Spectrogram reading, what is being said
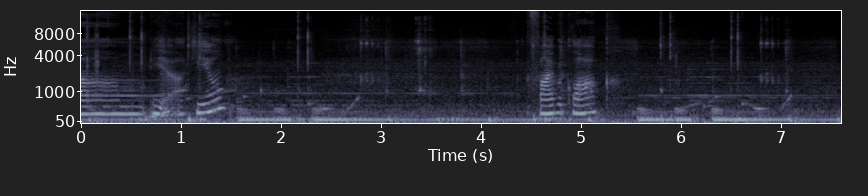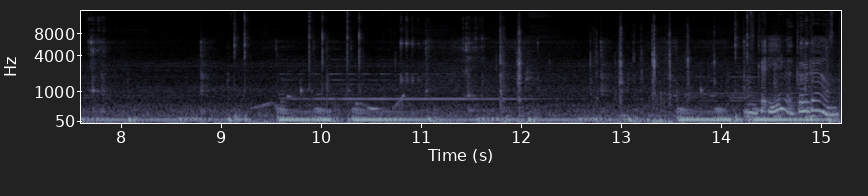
Um, yeah, heal. Five o'clock. Okay, yeah, go down.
